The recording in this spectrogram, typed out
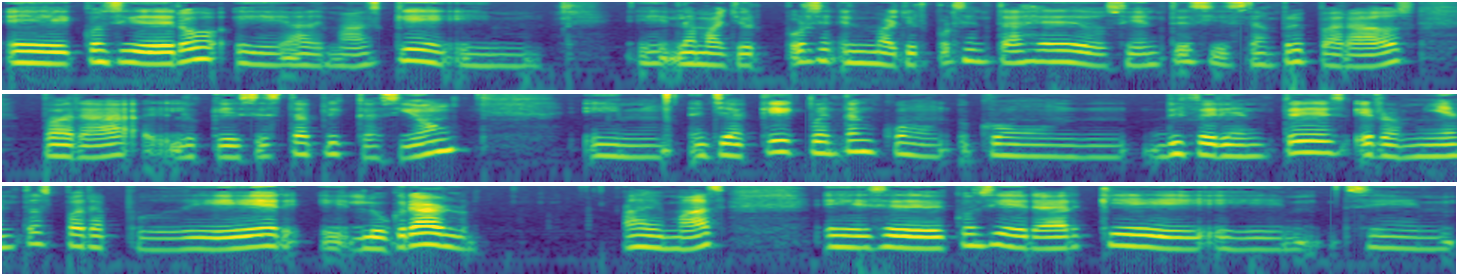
Eh, considero eh, además que em, la mayor el mayor porcentaje de docentes sí están preparados para lo que es esta aplicación Ya que cuentan con, con, diferentes herramientas para poder eh, lograrlo. Además, eh, se debe considerar que, em, se,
